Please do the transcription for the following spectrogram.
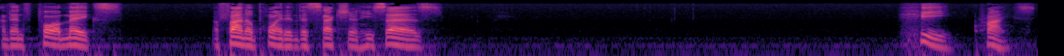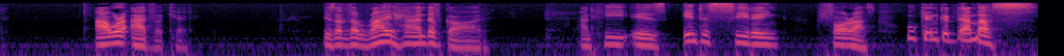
And then Paul makes a final point in this section. He says, He, Christ, our advocate, is at the right hand of God, and He is interceding for us. Who can condemn us?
